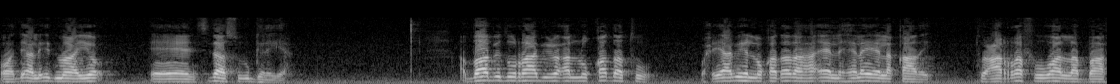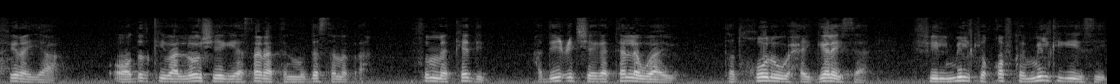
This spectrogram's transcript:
oo haddii ala idmaayo sidaasuu u gelayaa. Adaabitu raabicu alluqadatu waxyaabihii luqadada ahaa ee la helay ee la qaaday tucarafu waa la baafinayaa oo dadkii baa loo sheegayaa sanatan muddo sanad ah. Uma kadib haddii cid sheegata la waayo tadkhulu waxay gelaysaa filmilki qofka milkigiisii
